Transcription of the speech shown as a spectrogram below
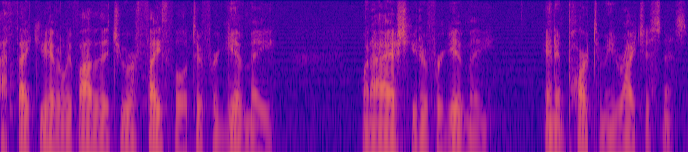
I thank you, Heavenly Father, that you are faithful to forgive me when I ask you to forgive me and impart to me righteousness.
